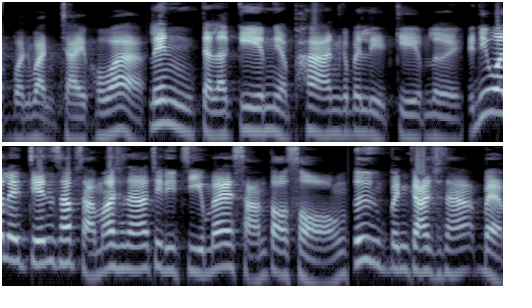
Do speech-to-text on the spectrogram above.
บหวั่นๆใจ เพราะว่าเล่นแต่ละเกมเนี่ยพานกันไปเลดเกมเลย Anyone Legends ครับสามารถชนะ GDG มาได้ 3 ต่อ 2 ซึ่งเป็นการชนะแบบ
